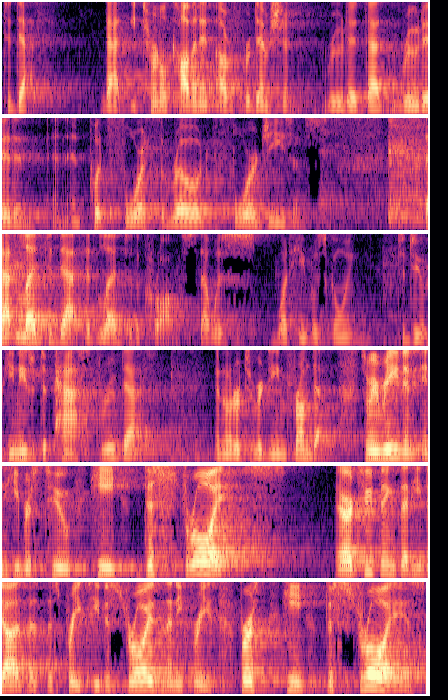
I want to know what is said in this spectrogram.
to death. That eternal covenant of redemption rooted, that rooted and, and, and put forth the road before Jesus that led to death, it led to the cross. That was what he was going to do. He needed to pass through death in order to redeem from death. So we read in, in Hebrews 2 he destroys. There are two things that he does as this priest he destroys and then he frees. First, he destroys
